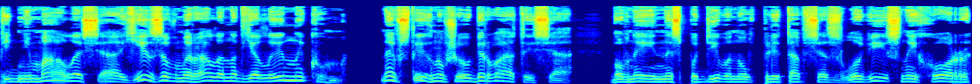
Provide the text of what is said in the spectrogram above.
піднімалася і завмирала над ялинником, не встигнувши обірватися, бо в неї несподівано вплітався зловісний хор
